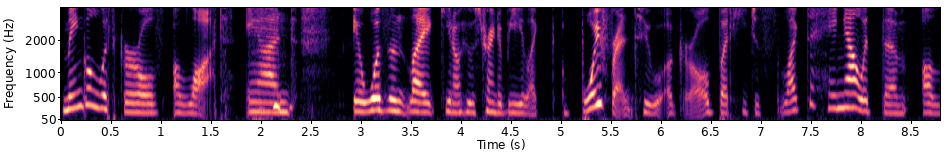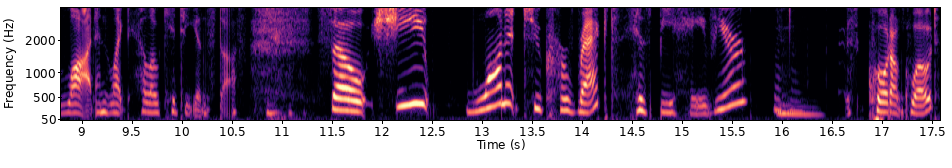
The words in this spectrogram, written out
mingle with girls a lot. And it wasn't like, you know, he was trying to be like a boyfriend to a girl, but he just liked to hang out with them a lot and liked Hello Kitty and stuff. so she wanted to correct his behavior, mm-hmm. quote unquote,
